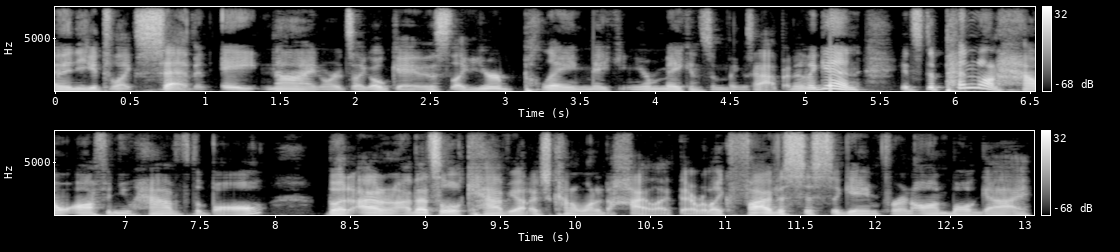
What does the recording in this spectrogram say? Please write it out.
And then you get to like seven, eight, nine, where it's like, okay, this like you're playmaking, you're making some things happen. And again, it's dependent on how often you have the ball. But I don't know. That's a little caveat I just kind of wanted to highlight there. We're like five assists a game for an on ball guy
